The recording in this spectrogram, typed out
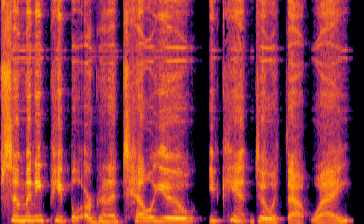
So many people are going to tell you you can't do it that way,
